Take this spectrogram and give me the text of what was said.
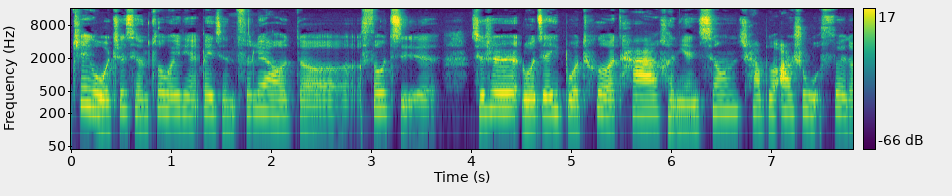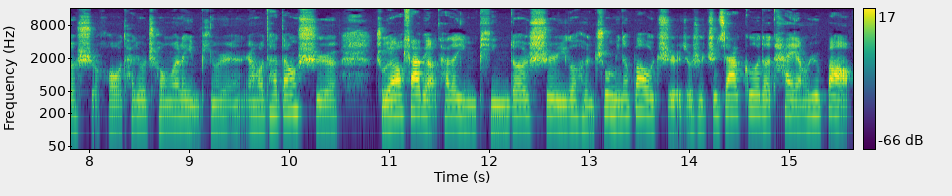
这个我之前做过一点背景资料的搜集。其实罗杰·伊伯特他很年轻，差不多二十五岁的时候他就成为了影评人。然后他当时主要发表他的影评的是一个很著名的报纸，就是芝加哥的《太阳日报》。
